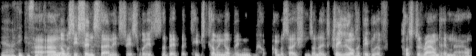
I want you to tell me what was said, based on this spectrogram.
yeah i think it's Uh, and a- obviously, since then, it's it's it's the bit that keeps coming up in conversations, and it's clearly a lot of people have clustered around him now,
